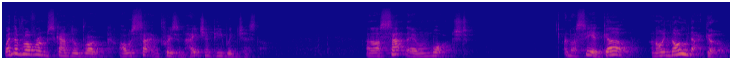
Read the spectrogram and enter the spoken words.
When the Rotherham scandal broke, I was sat in prison, HMP Winchester. And I sat there and watched. And I see a girl, and I know that girl.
